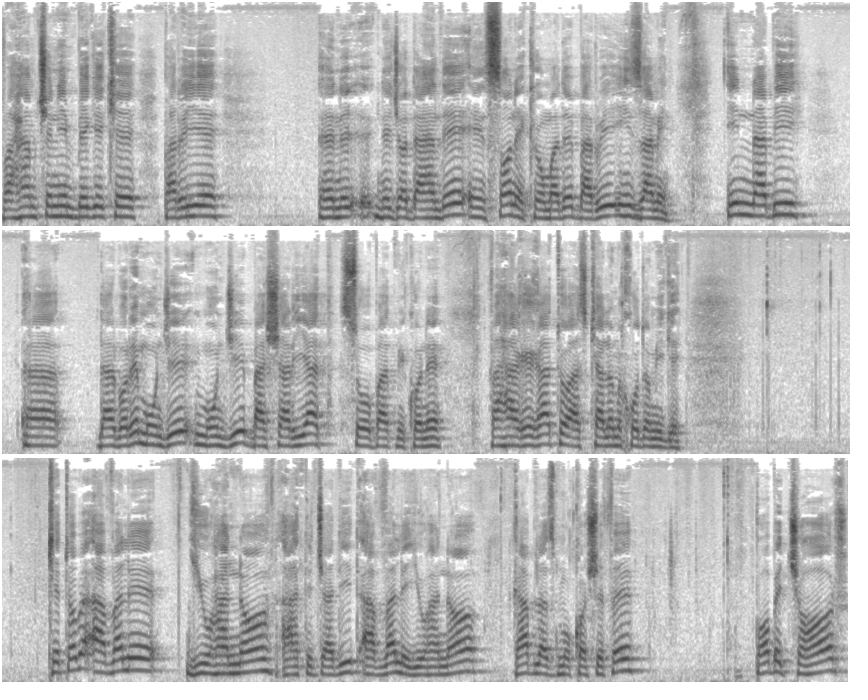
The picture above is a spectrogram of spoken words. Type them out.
و همچنین بگه که برای نجات دهنده انسانه که اومده بر روی این زمین. این نبی درباره منجی, منجی بشریت صحبت می‌کنه و حقیقت رو از کلام خدا میگه. کتاب اول یوحنا عهد جدید اول یوحنا قبل از مکاشفه باب چهار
